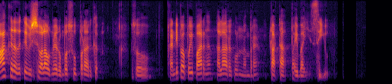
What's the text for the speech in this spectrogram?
பார்க்குறதுக்கு விஷுவலாக உண்மையாக ரொம்ப சூப்பராக இருக்குது ஸோ கண்டிப்பாக போய் பாருங்கள் நல்லா இருக்கும்னு நம்புகிறேன் tata bye bye. See you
